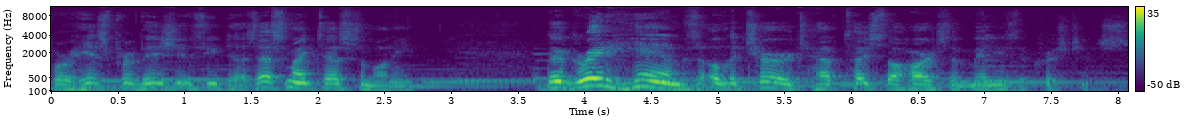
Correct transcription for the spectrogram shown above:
for his provisions he does. That's my testimony. The great hymns of the church have touched the hearts of millions of Christians.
